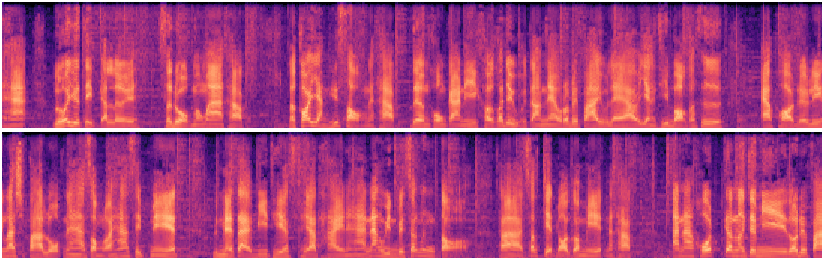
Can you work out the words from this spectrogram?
นะฮะหรือว่าอยู่ติดกันเลยสะดวกมากๆครับ แล้วก็อย่างที่สองนะครับเดิมโครงการนี้เขาก็จะอยู่ตามแนวรถไฟฟ้าอยู่แล้ว อย่างที่บอกก็คือ Airport r a i l l i n k ราชปารภนะฮะ 250 เมตร หรือแม้แต่ BTS พญาไทนะฮะ นั่งวินไปสักหนึ่งต่อถ้าสัก 700 กว่าเมตรนะครับ อนาคตกำลังจะมีรถไฟฟ้า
